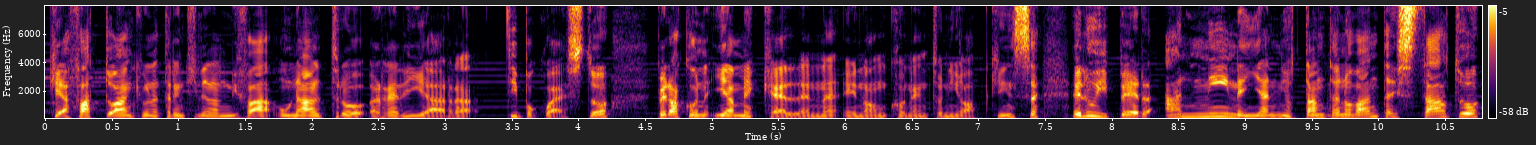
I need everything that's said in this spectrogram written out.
che ha fatto anche una trentina d'anni fa un altro Reliar tipo questo, però con Ian McKellen e non con Anthony Hopkins, e lui per anni, negli anni 80-90, è stato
